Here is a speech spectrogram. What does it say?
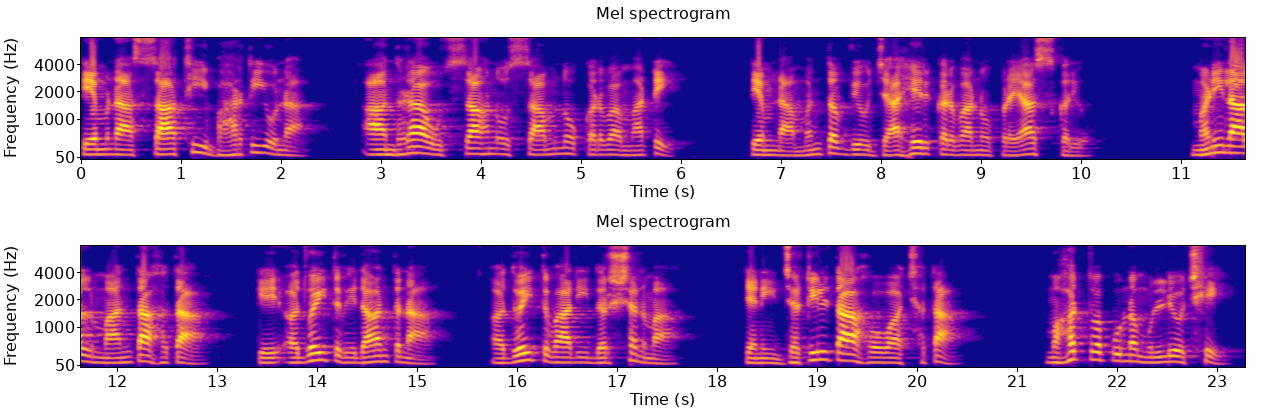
તેમના સાથી ભારતીયોના આંધળા ઉત્સાહનો સામનો કરવા માટે તેમના મંતવ્યો જાહેર કરવાનો પ્રયાસ કર્યો. મણિલાલ માનતા હતા કે અદ્વૈત વેદાંતના અદ્વૈતવાદી દર્શનમાં તેની જટિલતા હોવા છતાં મહત્વપૂર્ણ મૂલ્યો છે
